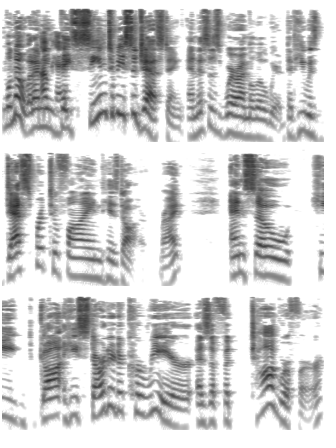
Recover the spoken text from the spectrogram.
Well, no, but I mean, Okay. they seem to be suggesting, and this is where I'm a little weird, that he was desperate to find his daughter, right? And so he got, he started a career as a photographer,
